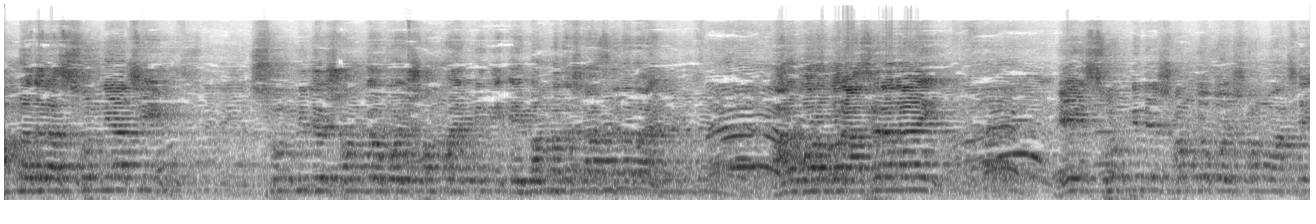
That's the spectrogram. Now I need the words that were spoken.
আমরা যারা সুন্নি আছি, সুন্নিদের সঙ্গে বৈষম্য এই বাংলাদেশে আছে না নাই? আর বড় করে আছে না নাই? এই সুন্নিদের সঙ্গে বৈষম্য আছে।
